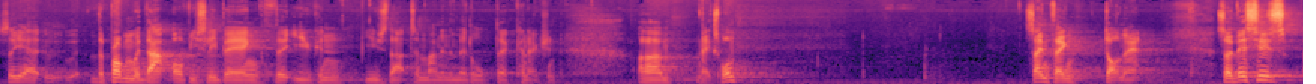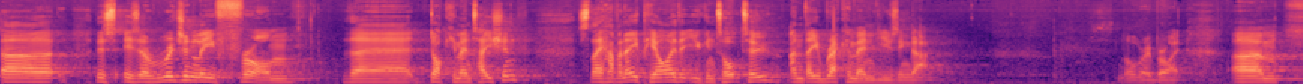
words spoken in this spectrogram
so yeah, the problem with that obviously being that you can use that to man in the middle the connection. Um, next one. Same thing, .NET. So this is, uh, this is originally from their documentation. So they have an API that you can talk to, and they recommend using that. Not very bright. Um,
